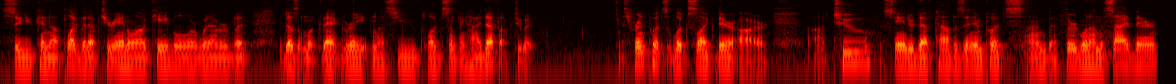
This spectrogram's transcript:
so you can uh, plug that up to your analog cable or whatever but it doesn't look that great unless you plug something high def up to it. As for inputs it looks like there are uh, two standard def composite inputs on the third one on the side there.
